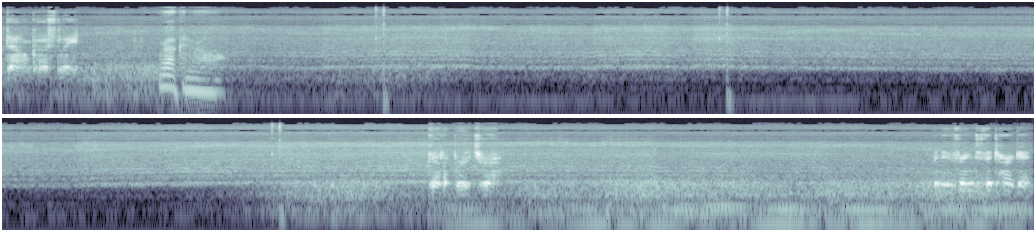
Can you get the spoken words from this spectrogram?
down, Ghostly. Rock and roll. Get a breacher. Maneuvering to the target.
